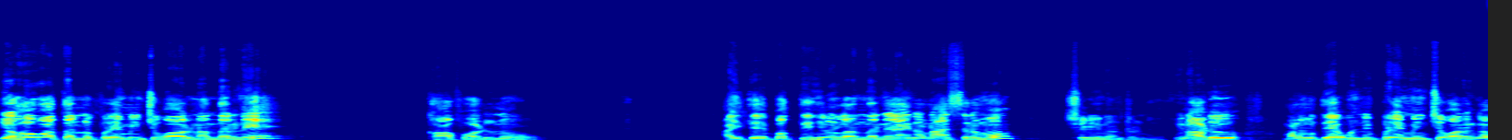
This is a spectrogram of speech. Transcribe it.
యహోవా తన్ను ప్రేమించి వారిని అందరినీ కాపాడును. అయితే భక్తిహీనులందరినీ ఆయన నాశనము చేయనంటండి. ఈనాడు మనం దేవుణ్ణి ప్రేమించే వారంగా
